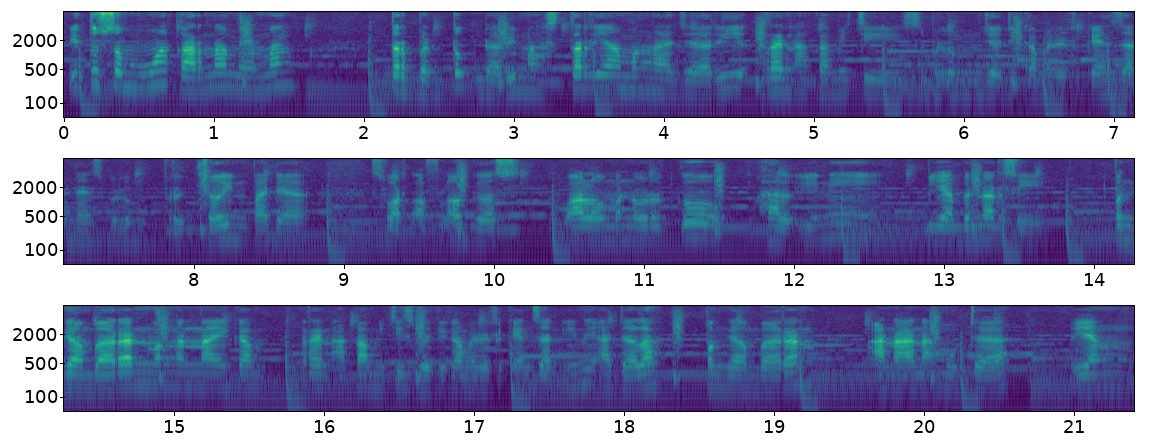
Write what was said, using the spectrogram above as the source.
Itu semua karena memang terbentuk dari master yang mengajari Ren Akamichi sebelum menjadi Kamen Rider Kenzan dan sebelum berjoin pada Sword of Logos. Walau menurutku hal ini ya benar sih. Penggambaran mengenai Ren Akamichi sebagai Kamen Rider Kenzan ini adalah penggambaran anak-anak muda yang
